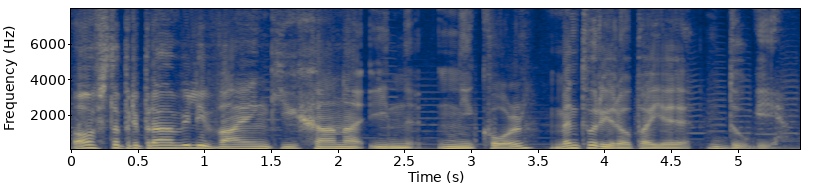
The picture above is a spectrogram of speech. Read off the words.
Ov sta pripravili vajenki Hanna in Nikol, mentoriral pa je Dugi.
